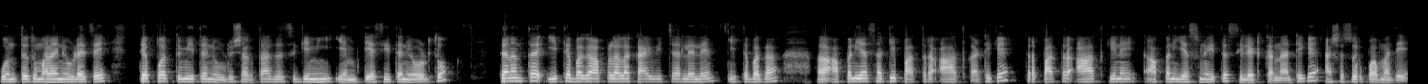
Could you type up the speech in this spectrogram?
कोणतं तुम्हाला निवडायचंय ते पद तुम्ही इथं निवडू शकता. जसं की मी एम टी एस इथं निवडतो. त्यानंतर इथे बघा आपल्याला काय विचारलेलं आहे? इथे बघा आपण यासाठी पात्र आहात का? ठीक आहे? तर पात्र आहात की नाही आपण येस नो इथं सिलेक्ट करणार. ठीक आहे? अशा स्वरूपामध्ये.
